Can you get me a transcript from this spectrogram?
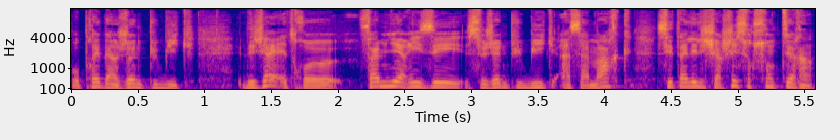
auprès d'un jeune public. Déjà, être familiarisé ce jeune public à sa marque, c'est aller le chercher sur son terrain.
